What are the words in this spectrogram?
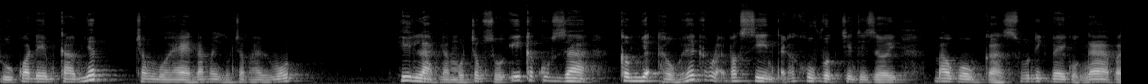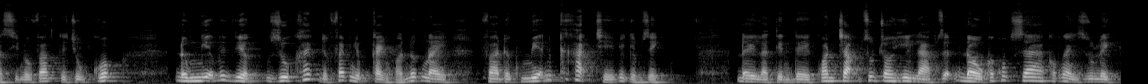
trú qua đêm cao nhất trong mùa hè năm 2021. Hy Lạp là một trong số ít các quốc gia công nhận hầu hết các loại vaccine tại các khu vực trên thế giới, bao gồm cả Sputnik V của Nga và Sinovac từ Trung Quốc, đồng nghĩa với việc du khách được phép nhập cảnh vào nước này và được miễn các hạn chế về kiểm dịch. Đây là tiền đề quan trọng giúp cho Hy Lạp dẫn đầu các quốc gia có ngành du lịch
